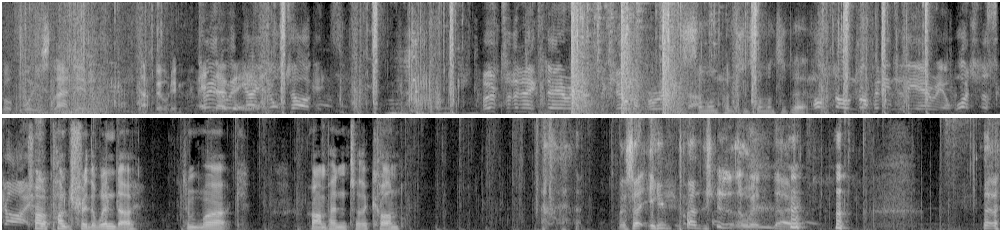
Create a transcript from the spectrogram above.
Got boys land in that building. Clear Heading to over here. engage all targets. Move to the next area and secure the perimeter. Someone punching someone to death. Hostile dropping into the area. Watch the skies. Trying to punch through the window. Didn't work. Right, I'm heading to the con. It's like you punched into the window.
